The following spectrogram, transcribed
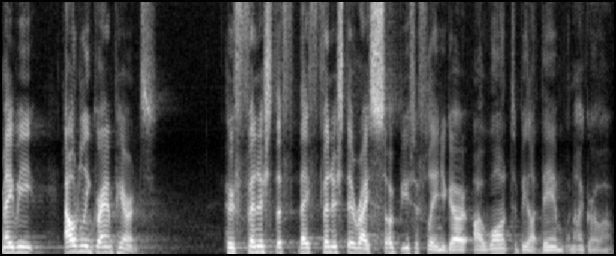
maybe elderly grandparents who finish the, they finished their race so beautifully, and you go, I want to be like them when I grow up.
